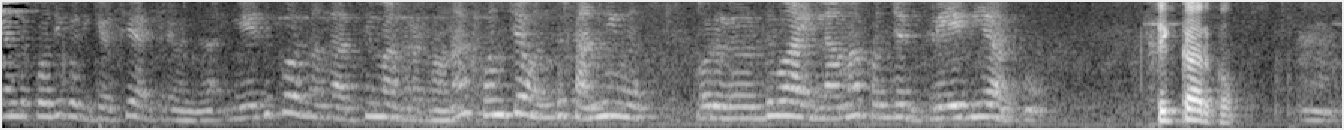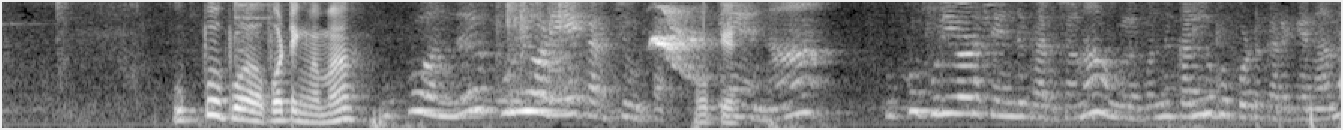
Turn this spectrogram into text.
ரெண்டு கொதி கொதிக்க வச்சு இறக்கிட வேண்டியதான் எதுக்கு ஒரு அந்த அரிசி மாவு கிடக்கணும்னா கொஞ்சம் வந்து தண்ணி ஒரு இதுவாக இல்லாமல் கொஞ்சம் கிரேவியாக இருக்கும். திக்காக இருக்கும். உப்பு போட்டிங்களாம்மா? உப்பு வந்து புளியோடையே கரைச்சி விட்டேன். ஏன்னா உப்பு புளியோட சேர்ந்து கரைச்சோம்னா உங்களுக்கு வந்து கல்லுப்பு போட்டு கரைக்கிறனால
